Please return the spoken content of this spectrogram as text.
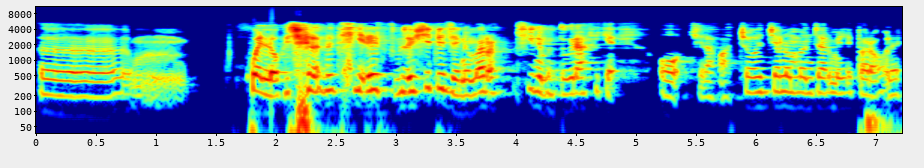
eh, quello che c'era da dire sulle uscite cinematografiche. Oh, ce la faccio oggi a non mangiarmi le parole.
